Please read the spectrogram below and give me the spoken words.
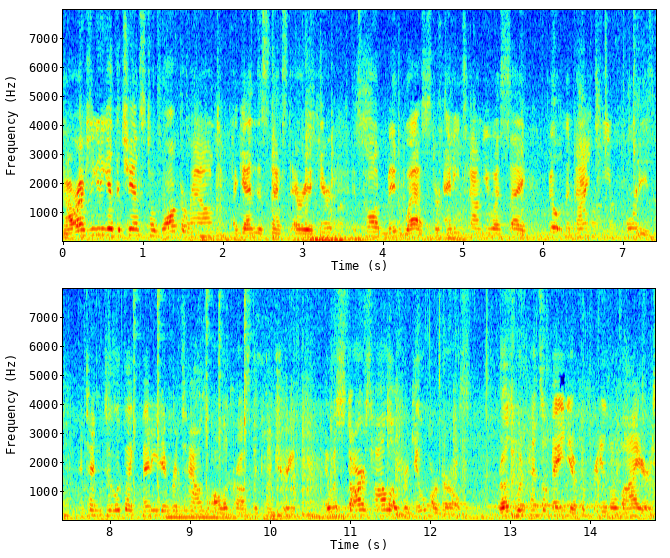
Now we're actually going to get the chance to walk around again this next area here. It's called Midwest or Anytown USA, built in the 1940s, intended to look like many different towns all across the country. It was Stars Hollow for Gilmore Girls, Rosewood, Pennsylvania for Pretty Little Liars,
